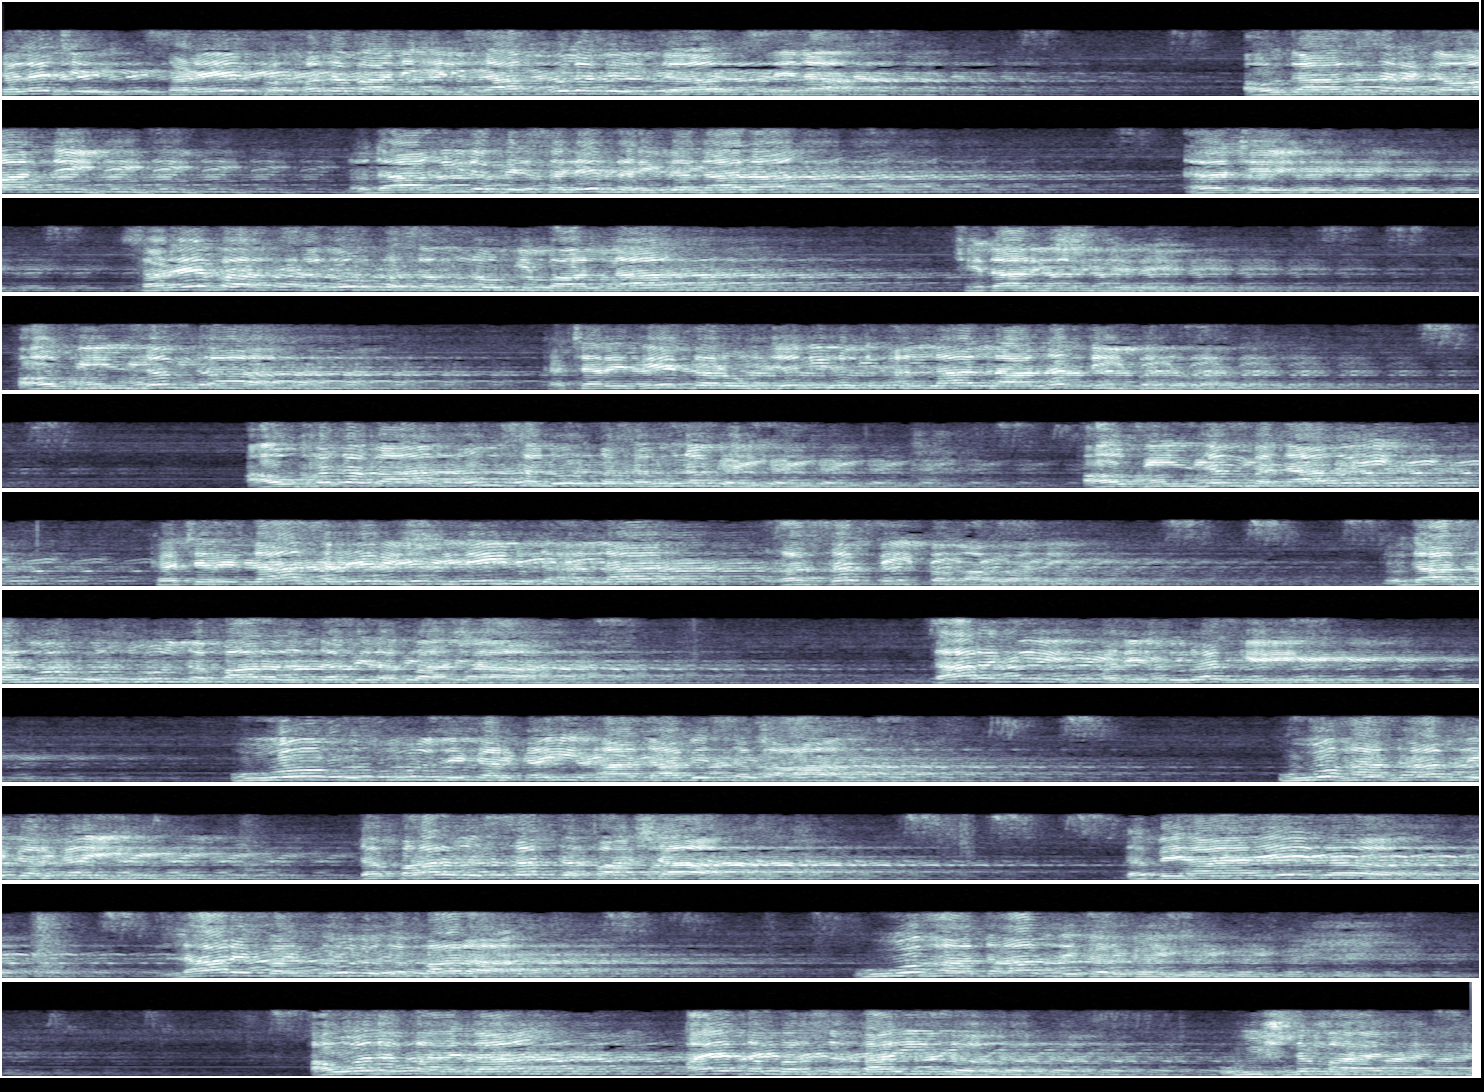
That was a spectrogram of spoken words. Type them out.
کله چې سړی په خدای باندې الزام ولګی دا زنا او د هغه سره ګواه نه وي نو د هغوی د فیصلې طریقه دا ده چې سړی به څلور قسمونو کې په الله چې دا رښتینی دی او پینځم دا کچره دې درو جنې نو الله لعنت دی په دبر او ښځه به هم څلور قسمونه کوي او پنځم به دا وایي که چېرې دا سړی رښتینی نو د الله غضب دی په ما باندې نو دا څلور اصول د پاره د دبې د پاشا دارنګي په دې صورت کې او اصول ذکر کوي آداب سبعه هو آداب ذکر کئی د پار د سب د پاشا د بیائی د لار بندولو د پارا هو آداب ذکر کئی اول قاعدہ آیت نمبر ستائیس ویشتم آیت کی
